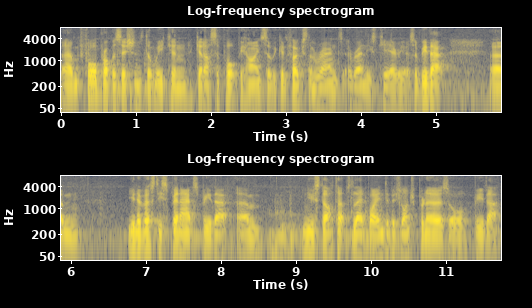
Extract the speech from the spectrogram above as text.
um, for propositions that we can get our support behind so we can focus them around, around these key areas. So be that um, university spin-outs, be that um, new startups led by individual entrepreneurs, or be that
